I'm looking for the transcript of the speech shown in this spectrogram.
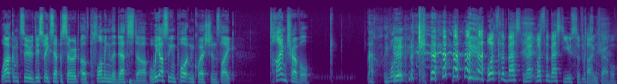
welcome to this week's episode of Plumbing the Death Star, where we ask the important questions like time travel. What- What's the best? Me- what's the best use of time travel?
